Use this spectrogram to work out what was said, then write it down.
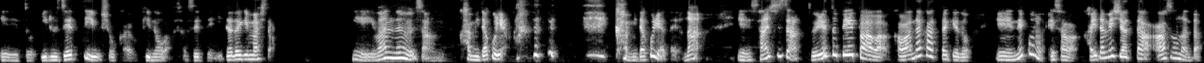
えっ、と、いるぜっていう紹介を昨日はさせていただきました。えー、ワンヌーさん、神だこりゃ。神だこりゃだよな。えー、三子さん、トイレットペーパーは買わなかったけど、えー、猫の餌は買いだめしちゃった。ああ、そうなんだ。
